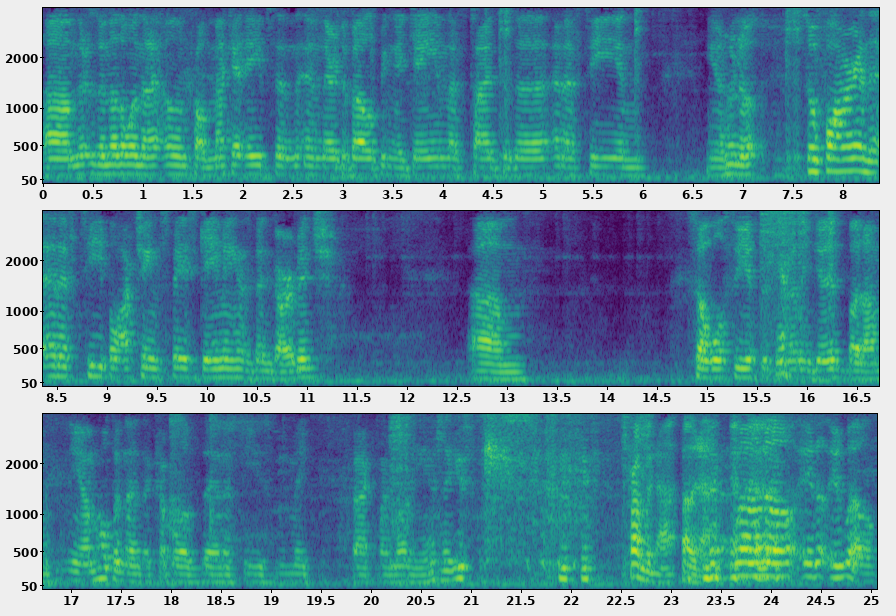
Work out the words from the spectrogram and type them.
Um, there's another one that I own called Mecha Apes, and, and they're developing a game that's tied to the NFT, and you know who knows. So far in the NFT blockchain space, gaming has been garbage. Um, so we'll see if this is any good, but I'm you know I'm hoping that a couple of the NFTs make back my money at least. Probably not. Probably not. well, no, it it will.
